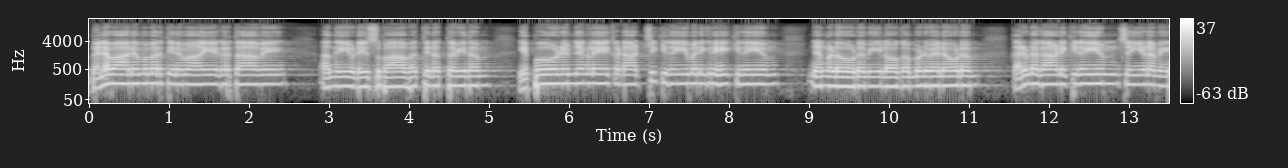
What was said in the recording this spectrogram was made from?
ബലവാനും അമർത്തിനുമായ കർത്താവെ അങ്ങയുടെ സ്വഭാവത്തിനൊത്ത വിധം എപ്പോഴും ഞങ്ങളെ കടാക്ഷിക്കുകയും അനുഗ്രഹിക്കുകയും ഞങ്ങളോടും ഈ ലോകം മുഴുവനോടും കരുണ കാണിക്കുകയും ചെയ്യണമേ.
